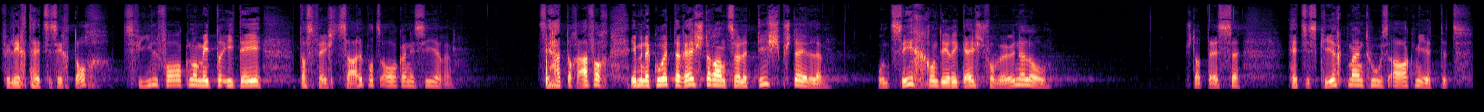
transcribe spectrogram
Vielleicht hat sie sich doch zu viel vorgenommen mit der Idee, das Fest selber zu organisieren. Sie hat doch einfach in einem guten Restaurant einen Tisch bestellen und sich und ihre Gäste verwöhnen lassen. Stattdessen hat sie das Kirchgemeindehaus angemietet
